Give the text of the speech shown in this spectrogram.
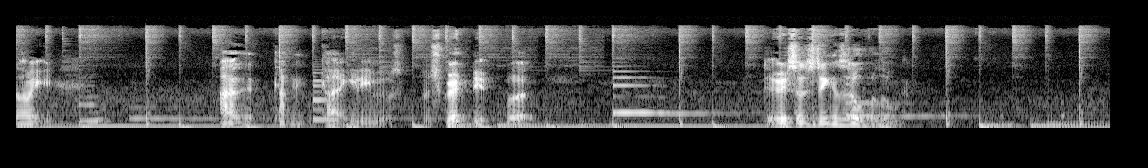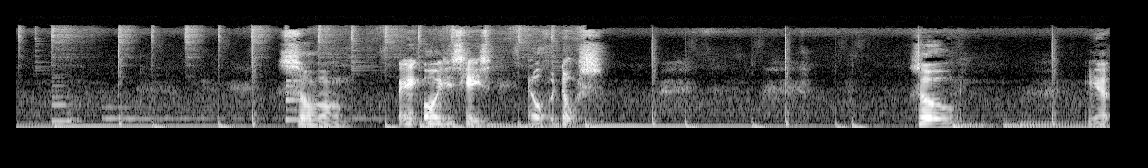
I mean I, I can kind of get it prescripted, but there is such a thing as an overload. So, or in this case, an overdose. So, you know,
